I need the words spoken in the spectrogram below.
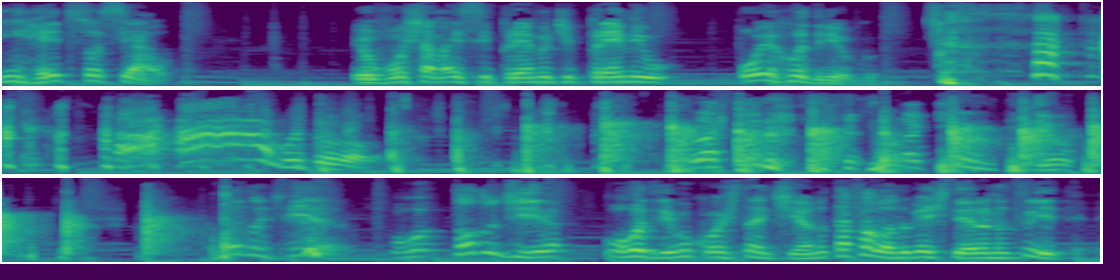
em rede social. Eu vou chamar esse prêmio de prêmio Oi Rodrigo. Ah, muito bom. Pra quem, pra quem não entendeu, todo dia, o todo dia, o Rodrigo Constantino tá falando besteira no Twitter.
